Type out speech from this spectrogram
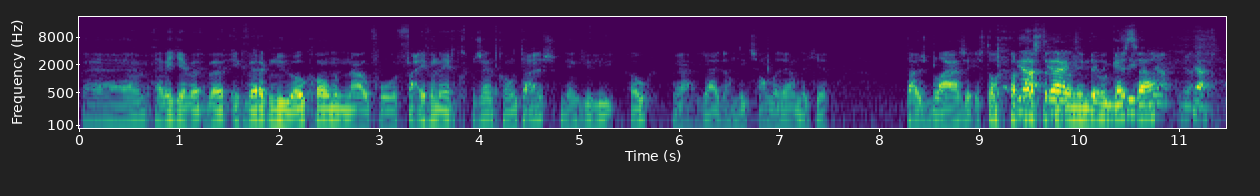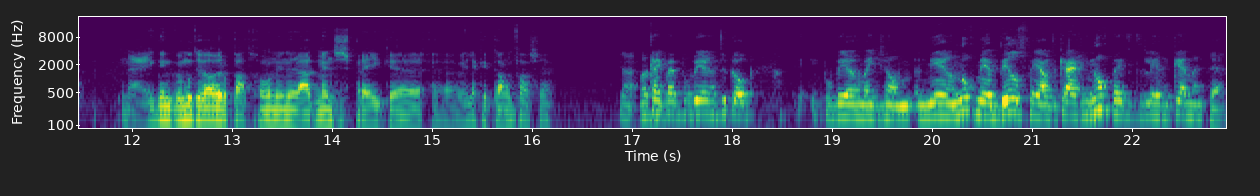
Ehm, en weet je, we, we- ik werk nu ook gewoon nou, voor 95% gewoon thuis. Ik denk jullie ook. Ja, jij dan niet, Sander, hè, omdat je thuis blazen is toch Ja, lastiger ja, dan in de de orkestzaal. Ja, ja. Ja. Nee, ik denk we moeten wel weer op pad. Gewoon inderdaad mensen spreken, eh, weer lekker canvassen. Ja. Want kijk, wij proberen natuurlijk ook. Ik probeer een beetje zo'n een meer, nog meer beeld van jou te krijgen, je nog beter te leren kennen. Ja.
